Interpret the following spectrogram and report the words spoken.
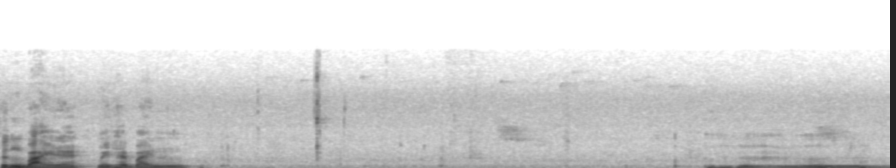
ครึ่งใบเลย ไม่ใช่ใบหนึ่งอื้อหือ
